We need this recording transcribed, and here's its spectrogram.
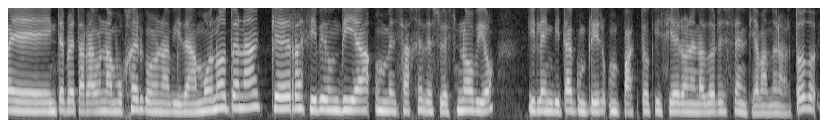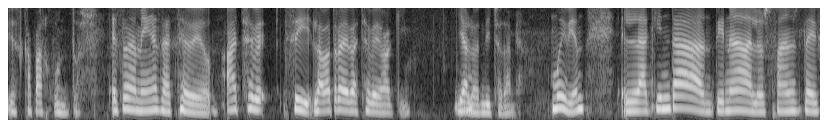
eh, interpretará a una mujer con una vida monótona que recibe un día un mensaje de su exnovio y le invita a cumplir un pacto que hicieron en la adolescencia, abandonar todo y escapar juntos. Esta también es de HBO. HBO sí, la va a traer HBO aquí. Ya lo han dicho también. Muy bien. La quinta tiene a los fans de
